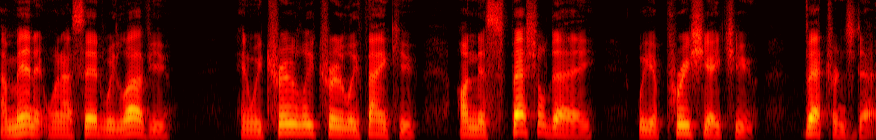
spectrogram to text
I meant it when I said we love you and we truly, truly thank you. On this special day, we appreciate you, Veterans Day.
